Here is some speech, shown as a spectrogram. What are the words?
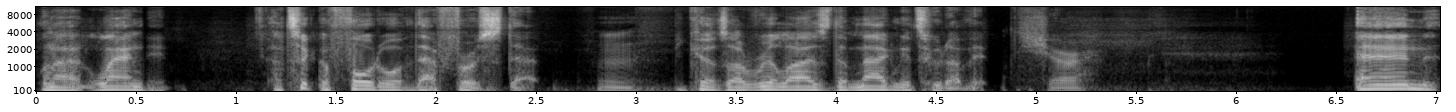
when I landed, I took a photo of that first step hmm. because I realized the magnitude of it. Sure. And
